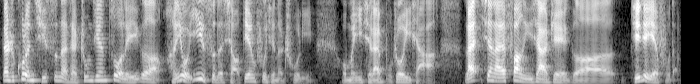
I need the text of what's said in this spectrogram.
但是库伦奇斯呢，在中间做了一个很有意思的小颠覆性的处理，我们一起来捕捉一下啊。来，先来放一下这个杰杰耶夫的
